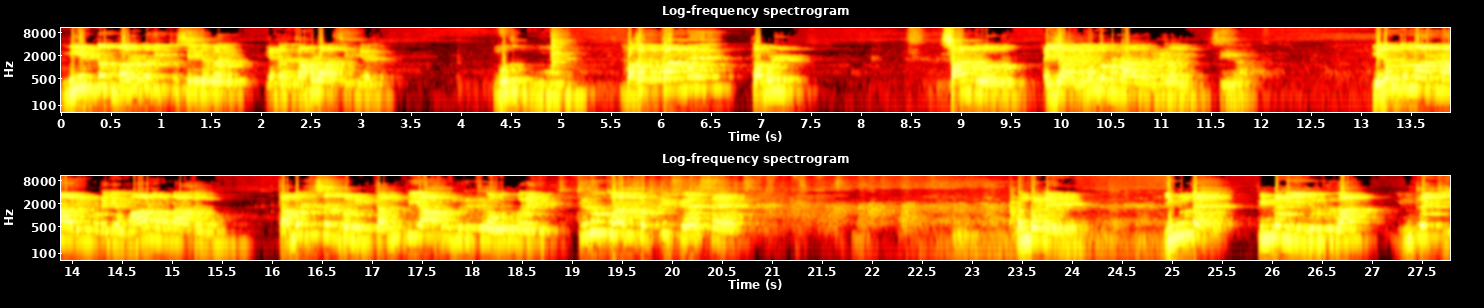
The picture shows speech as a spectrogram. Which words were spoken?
மீண்டும் மறுபதிப்பு செய்தவர் எனது தமிழாசிரியர் முது மகத்தான தமிழ் சான்றோர் ஐயா இளங்குமனார் அவர்களும் செய்தார். இளங்குமாரனாரினுடைய மாணவனாகவும் தமிழ் செல்வனின் தம்பியாகவும் இருக்கிற ஒருவரை திருக்குறள் பற்றி பேச நண்பர்களே இந்த பின்னணியில் இருந்துதான் இன்றைக்கு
